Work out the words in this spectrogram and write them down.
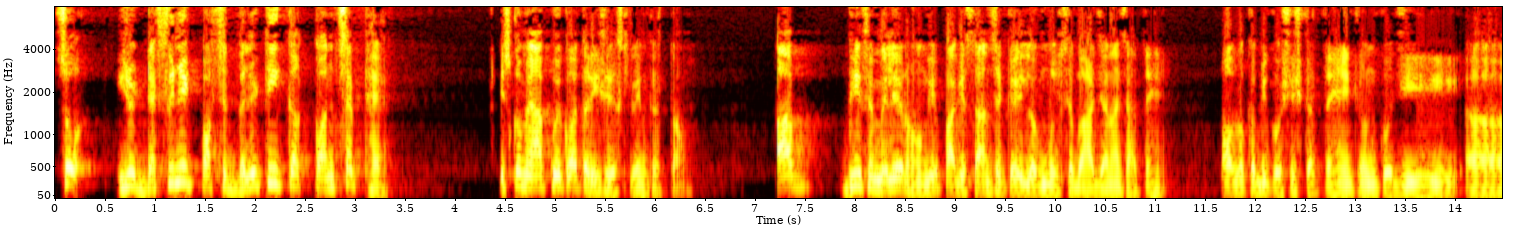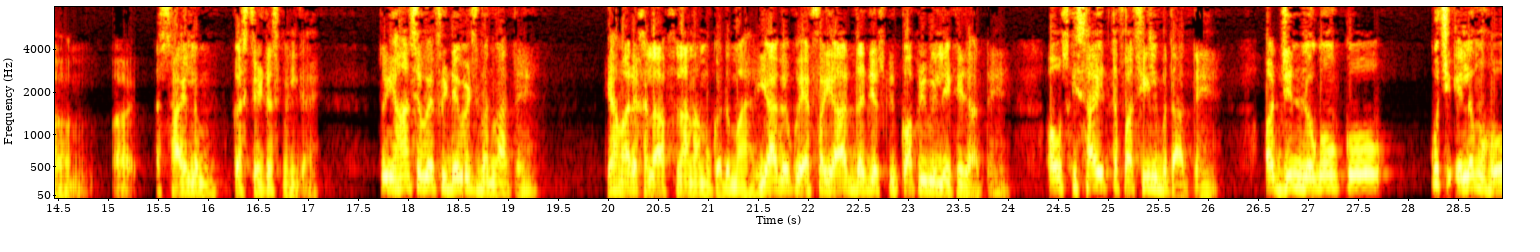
So یہ ڈیفینیٹ پاسبلٹی کا کانسیپٹ ہے اس کو میں آپ کو ایک اور طریقے سے ایکسپلین کرتا ہوں آپ بھی فیملیئر ہوں گے پاکستان سے کئی لوگ ملک سے باہر جانا چاہتے ہیں اور وہ کبھی کوشش کرتے ہیں کہ ان کو جی اسائلم کا اسٹیٹس مل جائے تو یہاں سے وہ ایفیڈیوٹس بنواتے ہیں کہ ہمارے خلاف فلانا مقدمہ ہے یا اگر کوئی ایف آئی آر درج ہے اس کی کاپی بھی لے کے جاتے ہیں اور اس کی ساری تفاصیل بتاتے ہیں اور جن لوگوں کو کچھ علم ہو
